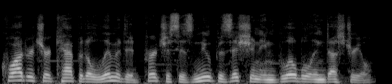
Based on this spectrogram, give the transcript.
Quadrature Capital Limited purchases new position in global industrial.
